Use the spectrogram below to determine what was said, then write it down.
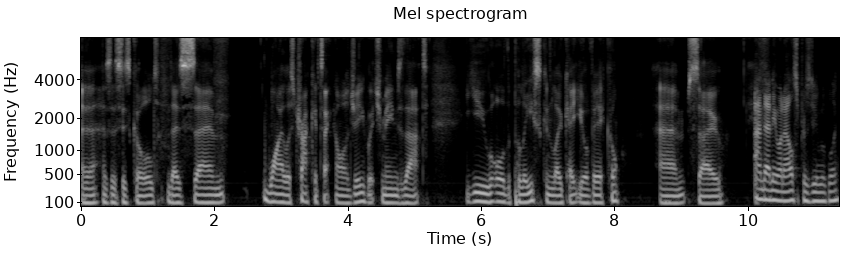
uh, as this is called. There's um, wireless tracker technology, which means that you or the police can locate your vehicle. Um, so, and anyone else presumably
